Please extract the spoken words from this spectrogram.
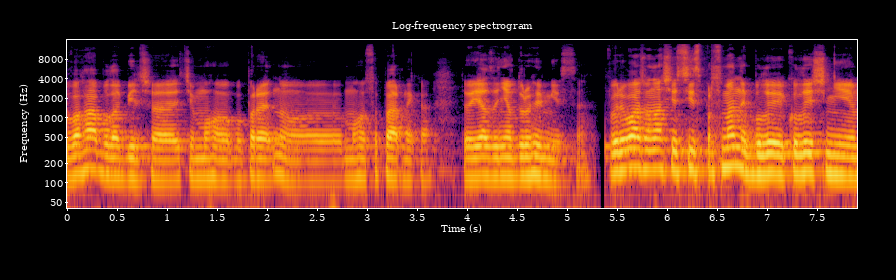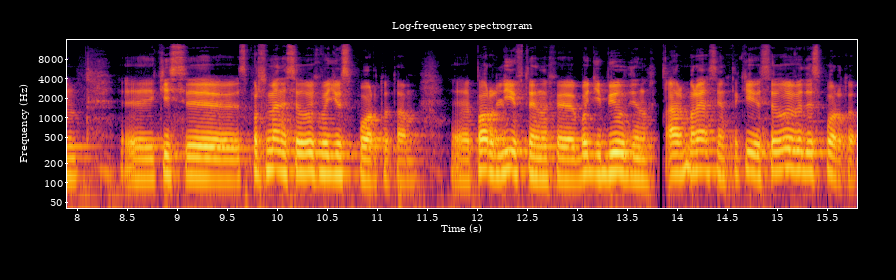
вага була більша, ніж мого, поперед... ну, е, мого суперника, то я зайняв друге місце. Переважно наші всі спортсмени були колишні е, якісь е, спортсмени силових видів спорту, там пауерліфтинг, е, бодібілдинг, армресінг, такі силові види спорту.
